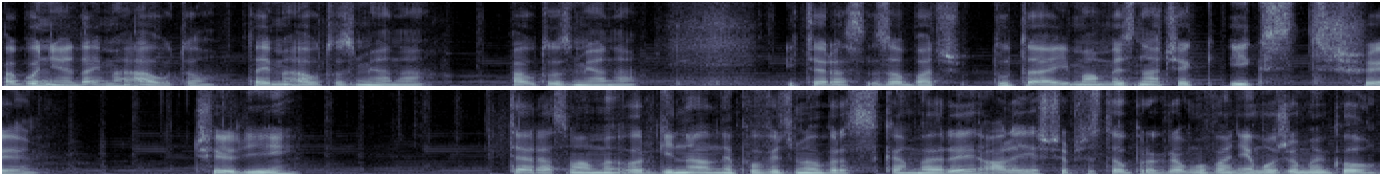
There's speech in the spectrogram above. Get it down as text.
Albo nie, dajmy auto. Dajmy auto zmiana. Auto zmiana. I teraz zobacz, tutaj mamy znaczek X3, czyli teraz mamy oryginalny powiedzmy obraz z kamery, ale jeszcze przez to oprogramowanie możemy go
